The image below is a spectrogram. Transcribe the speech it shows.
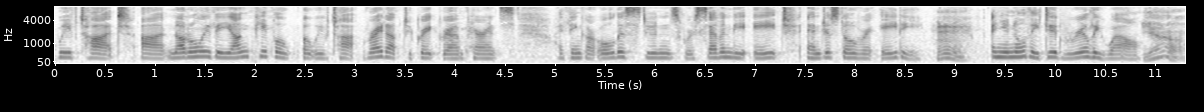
We've taught uh, not only the young people, but we've taught right up to great grandparents. I think our oldest students were 78 and just over 80. Hmm. And you know, they did really well. Yeah.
